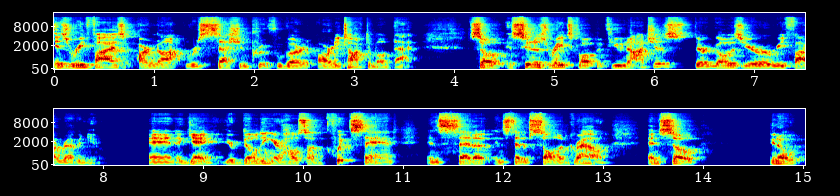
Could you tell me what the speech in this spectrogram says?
is refis are not recession proof. We've already talked about that. So as soon as rates go up a few notches, there goes your refi revenue. And again, you're building your house on quicksand instead of instead of solid ground. And so, you know,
